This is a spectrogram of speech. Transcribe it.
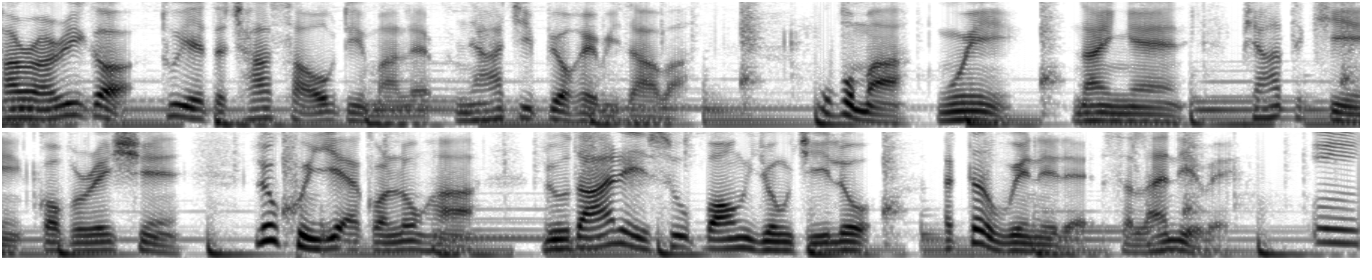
Harari ကသူ့ရဲ့တခြားစာအုပ်တွေမှာလည်းအများကြီးပြောခဲ့ပြီးသားပါ။ ဥပမာငွေနိုင်ငံဖျားသခင် corporation လူခွင့်ရဲ့အကောင်လုံးဟာလူသားတွေစုပေါင်းယုံကြည်လို့အသက်ဝင်နေတဲ့ဇလန်တွေပဲအင်း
